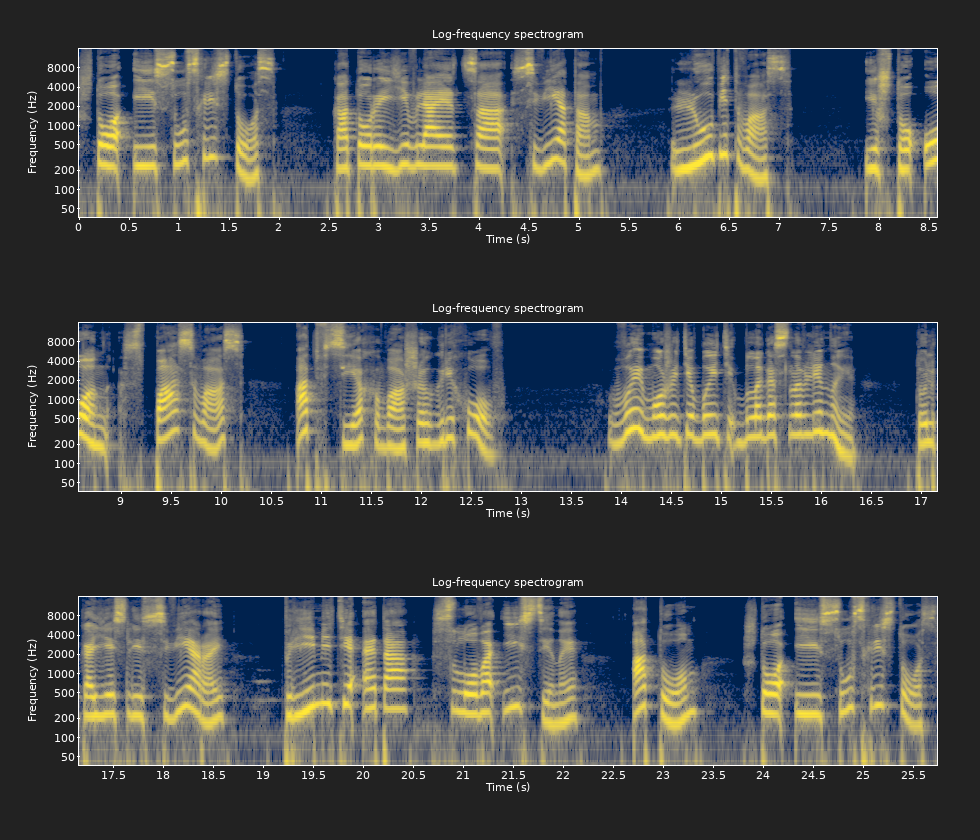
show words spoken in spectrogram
что Иисус Христос, который является светом, любит вас и что Он спас вас от всех ваших грехов. Вы можете быть благословлены, только если с верой примете это слово истины о том, что Иисус Христос,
